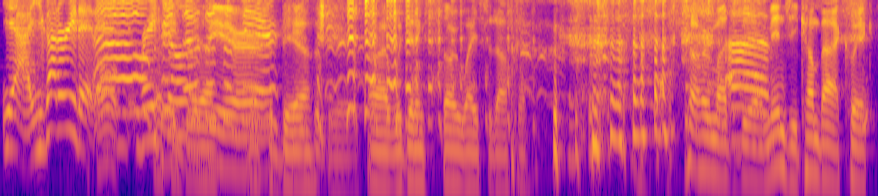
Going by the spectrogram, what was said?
Yeah, you got to read it. And Oh, Rachel, Rachel. That's a beer. It's a beer. Case of beer. All right, we're getting so wasted after. so much beer. Uh, Minji, come back quick.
